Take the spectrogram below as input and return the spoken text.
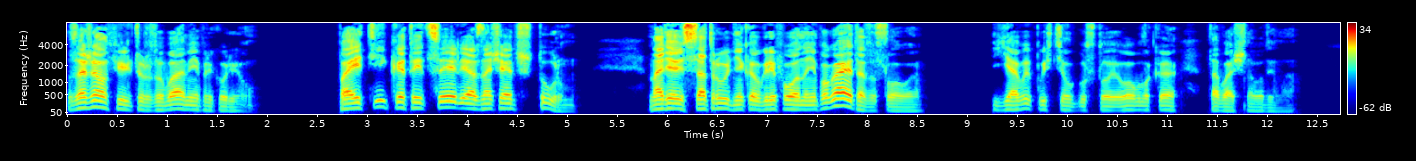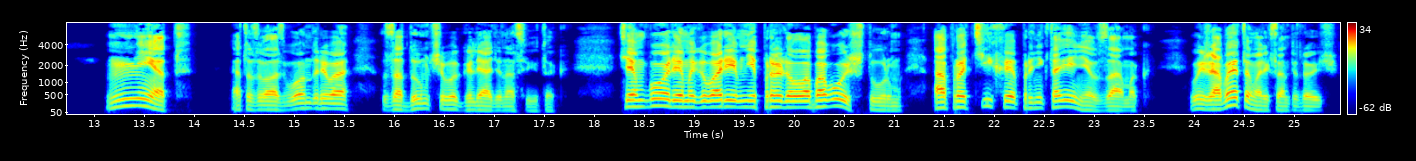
зажал фильтр зубами и прикурил. Пойти к этой цели означает штурм. Надеюсь, сотрудников Грифона не пугает это слово? Я выпустил густое облако табачного дыма. — Нет, — отозвалась Бондарева, задумчиво глядя на свиток. — Тем более мы говорим не про лобовой штурм, а про тихое проникновение в замок. Вы же об этом, Александр Петрович?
